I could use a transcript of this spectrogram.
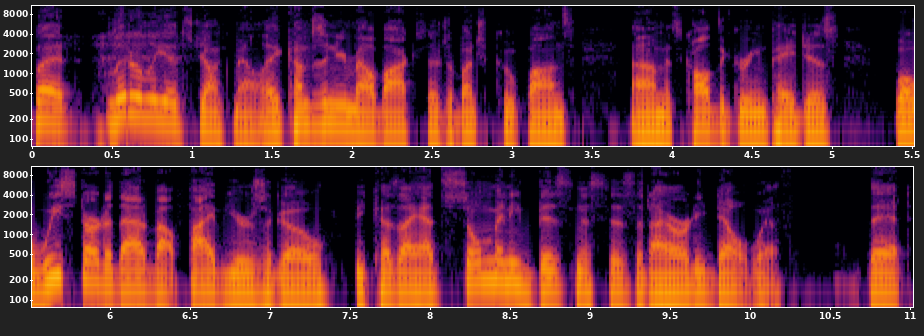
but literally, it's junk mail. It comes in your mailbox. There's a bunch of coupons. Um, it's called the Green Pages. Well, we started that about five years ago because I had so many businesses that I already dealt with that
